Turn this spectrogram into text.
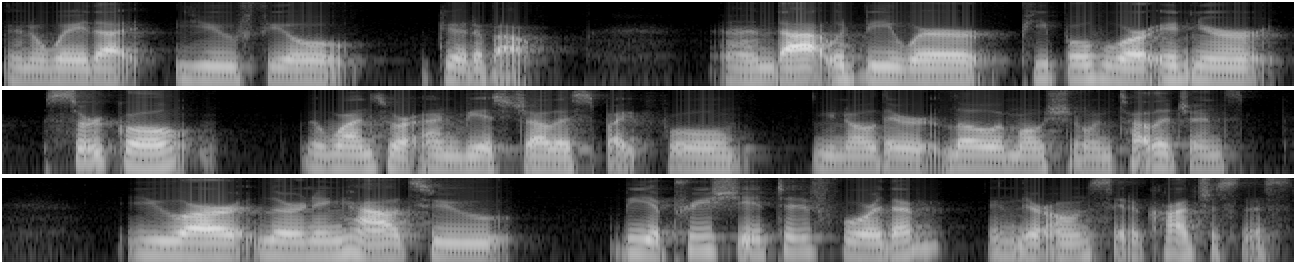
in a way that you feel good about. And that would be where people who are in your circle, the ones who are envious, jealous, spiteful, you know, they're low emotional intelligence, you are learning how to be appreciative for them in their own state of consciousness.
